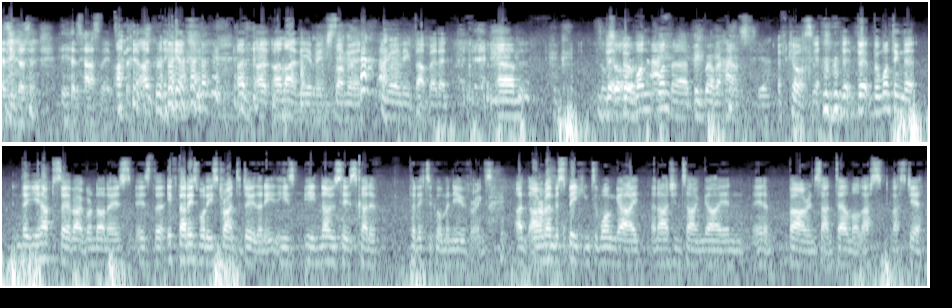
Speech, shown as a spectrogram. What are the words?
As he doesn't. He has housemates. I, I, I, I like the image, so I'm going to I'm to leave that bit in. Um, Some but, sort but of one, app, one, uh, Big Brother house. Yeah. Of course, yeah. but, but but one thing that that you have to say about Grondona is is that if that is what he's trying to do, then he he's, he knows his kind of political manoeuvrings. I, I remember speaking to one guy, an Argentine guy, in, in a bar in San Telmo last last year,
